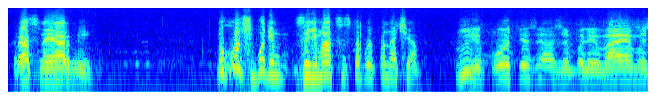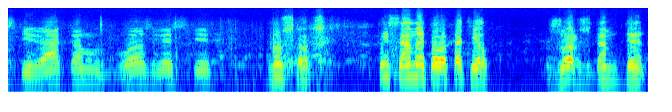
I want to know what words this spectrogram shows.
В Красной армии. Ну, хочешь, будем заниматься с тобой по ночам? Гипотеза о заболеваемости раком в возрасте. Ну что ж, ты сам этого хотел, Жорж Дамден.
